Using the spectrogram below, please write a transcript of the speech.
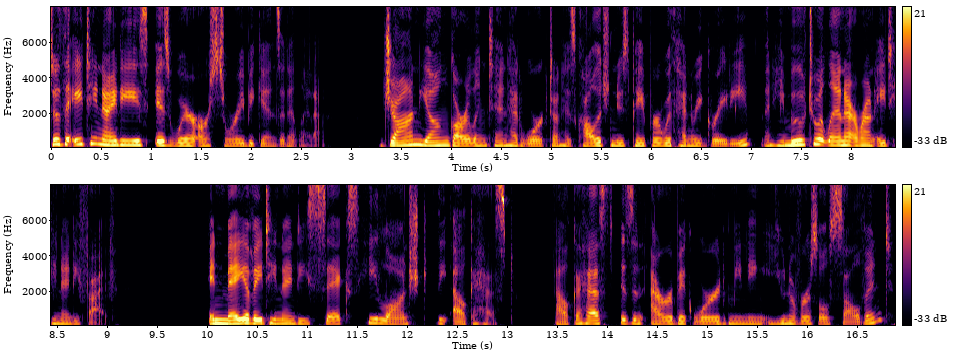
So the 1890s is where our story begins in Atlanta. John Young Garlington had worked on his college newspaper with Henry Grady, and he moved to Atlanta around 1895. In May of 1896, he launched the Alkahest. Alkahest is an Arabic word meaning universal solvent.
